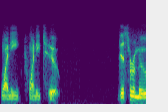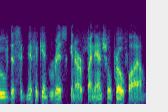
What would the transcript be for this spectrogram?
2022. This removed a significant risk in our financial profile,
